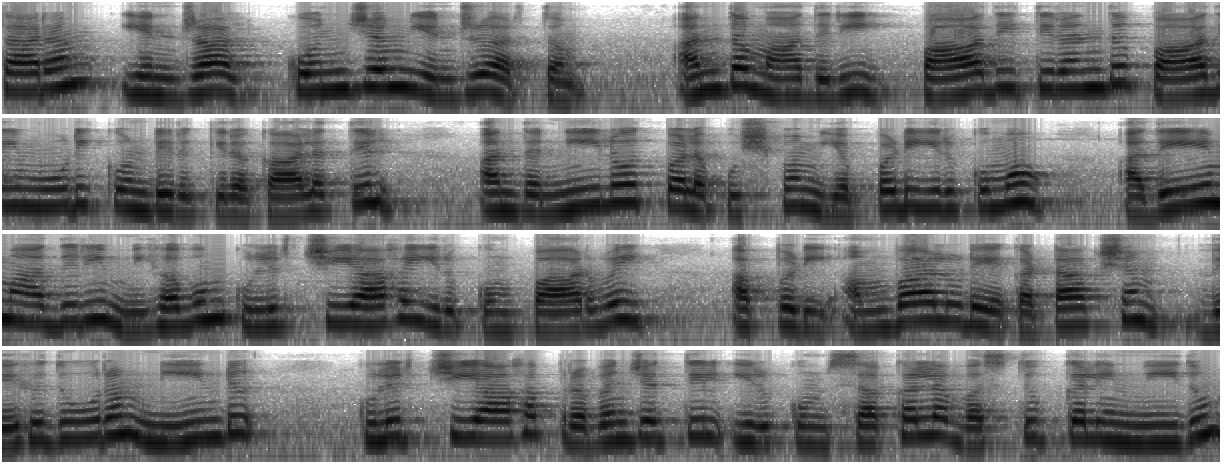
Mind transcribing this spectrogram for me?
தரம் என்றால் கொஞ்சம் என்று அர்த்தம். அந்த மாதிரி பாதி திறந்து பாதி மூடிக்கொண்டிருக்கிற காலத்தில் அந்த நீலோத்பல புஷ்பம் எப்படி இருக்குமோ அதே மாதிரி மிகவும் குளிர்ச்சியாக இருக்கும் பார்வை அப்படி அம்பாளுடைய கட்டாட்சம் வெகு தூரம் நீண்டு குளிர்ச்சியாக பிரபஞ்சத்தில் இருக்கும் சகல வஸ்துக்களின் மீதும்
